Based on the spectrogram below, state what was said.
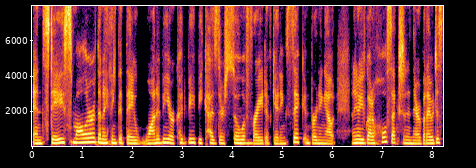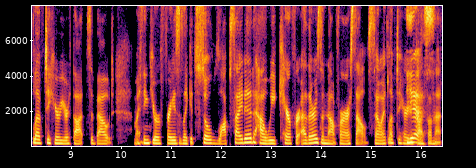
and stay smaller than I think that they want to be or could be because they're so mm-hmm. afraid of getting sick and burning out. And I know you've got a whole section in there, but I would just love to hear your thoughts about. I think your phrase is like it's so lopsided how we care for others and not for ourselves. So I'd love to hear your yes. thoughts on that.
